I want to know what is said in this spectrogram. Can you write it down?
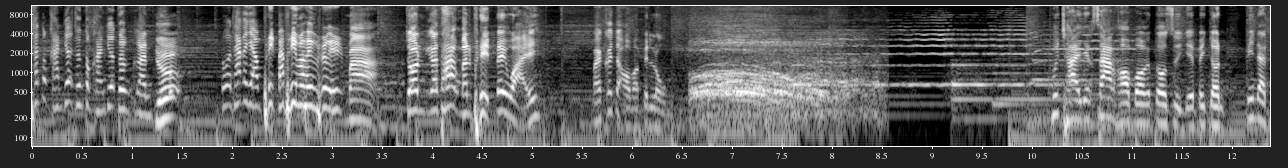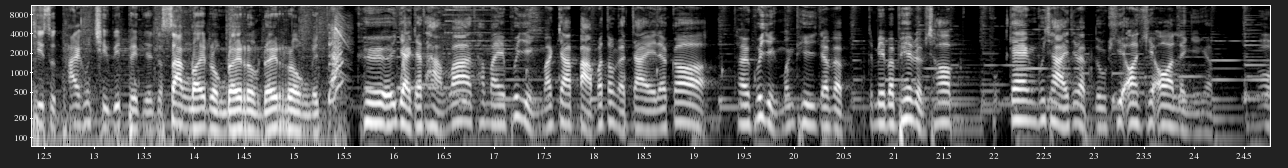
ฉันต้องการเยอะฉันต้องการเยอะต้องการเยอะตัวท่านก็ยังผลิตมาผลิตมาผลิตมาผลิตมา จนกระทั่งมันผลิตไม่ไหว มันก็จะออกมาเป็นลมผู้ชายยังสร้างฮอร์โมนกับตัวสุดเย็นไปจนวินาทีสุดท้ายของชีวิตเพียงแต่จะสร้างน้อยลงน้อยลงน้อยลงนะจ๊ะคืออยากจะถามว่าทำไมผู้หญิงมักจะปากไม่ตรงกับใจ แล้วก็ ทำไมผู้หญิงบางทีจะแบบจะมีประเภทแบบชอบแกล้งผู้ชายที่แบบดูขี้อ้อนขี้อ้อนอะไรอย่างงี้ครับ โอ้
